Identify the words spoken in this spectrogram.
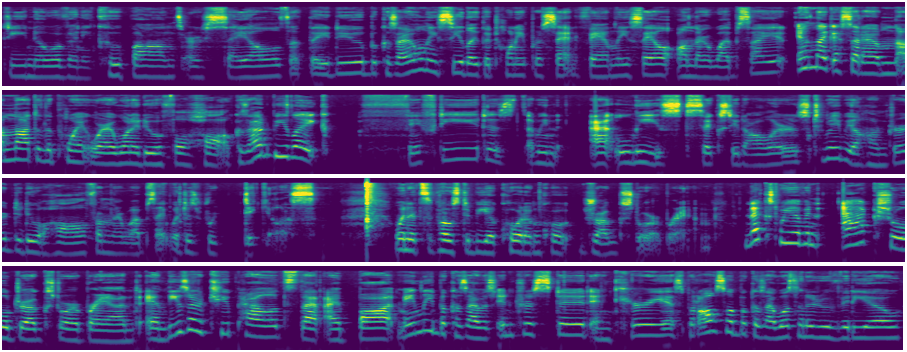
do you know of any coupons or sales that they do? Because I only see like the 20% family sale on their website. And like I said, I'm, I'm not to the point where I want to do a full haul because that would be like 50 to I mean at least $60 to maybe 100 to do a haul from their website, which is ridiculous when it's supposed to be a quote unquote drugstore brand. Next, we have an actual drugstore brand, and these are two palettes that I bought mainly because I was interested and curious, but also because I was going to do a video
